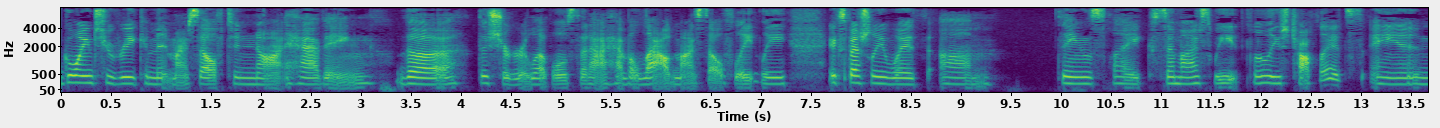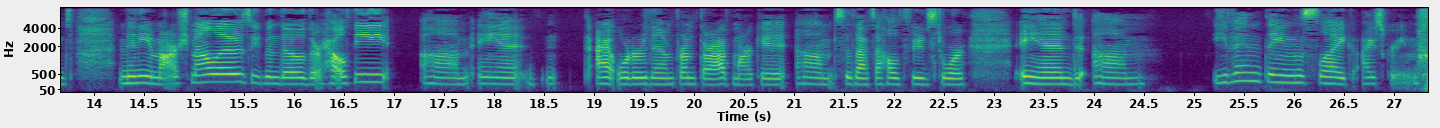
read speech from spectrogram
going to recommit myself to not having the the sugar levels that I have allowed myself lately, especially with um things like semi-sweet Lily's chocolates and mini marshmallows even though they're healthy um and I order them from Thrive Market um so that's a health food store and um even things like ice cream.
